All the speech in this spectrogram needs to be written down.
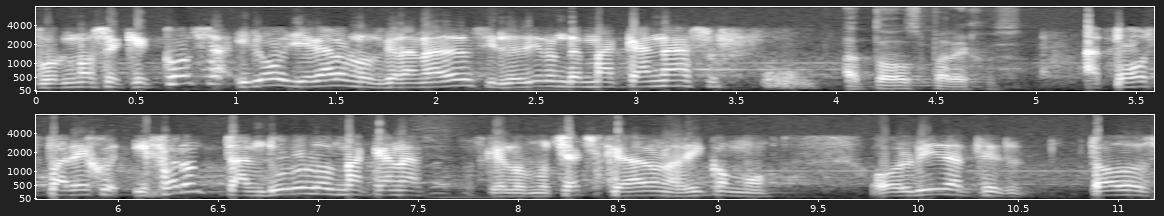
por no sé qué cosa, y luego llegaron los granaderos y le dieron de macanazos. A todos parejos. A todos parejos. Y fueron tan duros los macanazos pues, que los muchachos quedaron así como, olvídate, todos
